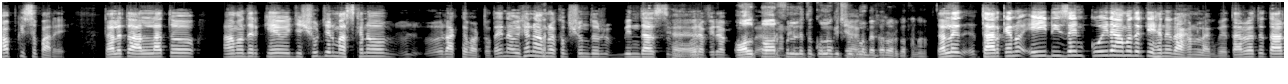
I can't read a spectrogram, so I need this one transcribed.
সবকিছু পারে তাহলে তো আল্লাহ তো আমাদেরকে ওই যে সূর্যের মাঝখানেও রাখতে পারতো তাই না? ওইখানে আমরা খুব সুন্দর বিন্দাস হ্যাঁ, ঘোরাফেরা অল পাওয়ারফুল মানে- তো কোনো কিছু কোনো ব্যাপার হওয়ার কথা না। তাহলে তার কেন এই ডিজাইন কইরা আমাদেরকে এখানে রাখানো লাগবে? তার হয়তো তার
